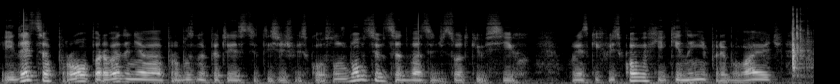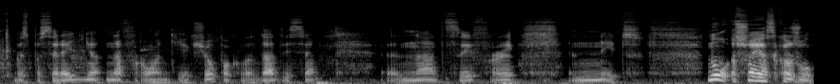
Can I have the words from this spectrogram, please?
йдеться про переведення приблизно 50 тисяч військовослужбовців, це 20% всіх українських військових, які нині перебувають безпосередньо на фронті, якщо покладатися на цифри НИТ. Ну, що я скажу?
